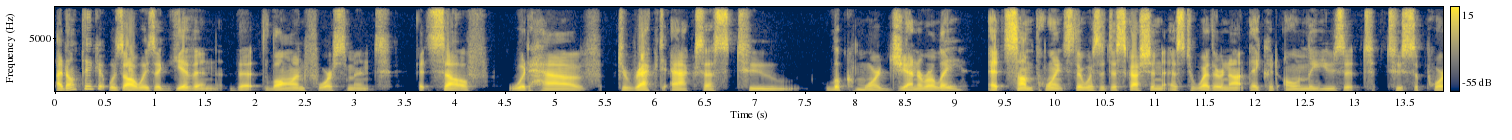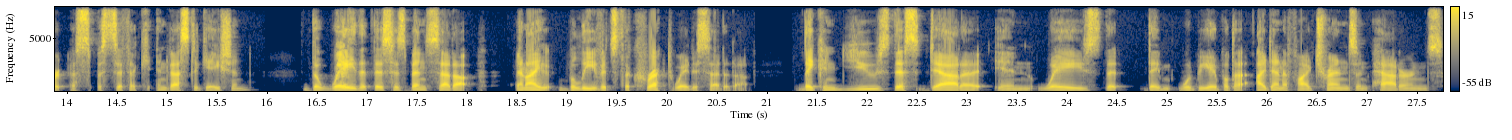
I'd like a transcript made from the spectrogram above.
I don't think it was always a given that law enforcement itself would have direct access to look more generally. At some points, there was a discussion as to whether or not they could only use it to support a specific investigation. The way that this has been set up, and I believe it's the correct way to set it up, they can use this data in ways that they would be able to identify trends and patterns,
